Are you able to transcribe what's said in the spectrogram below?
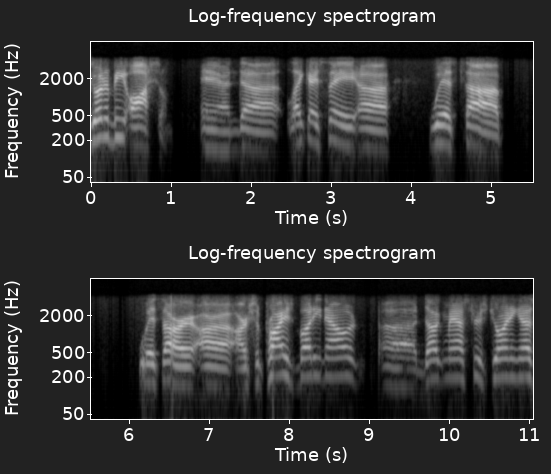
going to be awesome. And uh, like I say, uh, with uh, with our, our our surprise buddy now, uh, Doug Masters joining us,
